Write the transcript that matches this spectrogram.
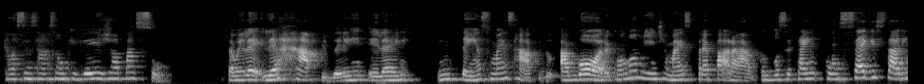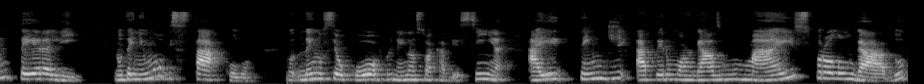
aquela sensação que veio e já passou. Então, ele é, ele é rápido, ele, ele é intenso, mais rápido. Agora, quando o ambiente é mais preparado, quando você tá, consegue estar inteira ali, não tem nenhum obstáculo, nem no seu corpo, nem na sua cabecinha, aí tende a ter um orgasmo mais prolongado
